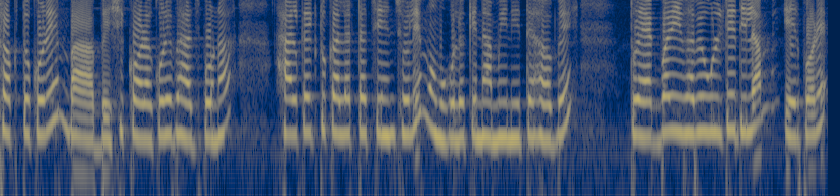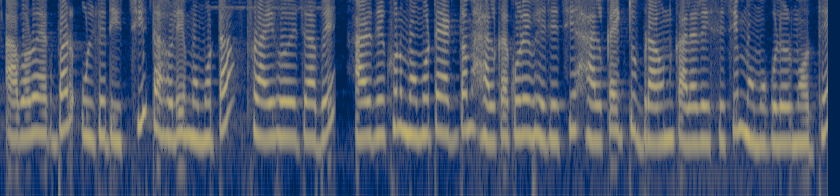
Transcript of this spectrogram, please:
শক্ত করে বা বেশি কড়া করে ভাজবো না। হালকা একটু কালারটা চেঞ্জ হলে মোমোগুলোকে নামিয়ে নিতে হবে। তো একবার এইভাবে উল্টে দিলাম, এরপরে আবারও একবার উল্টে দিচ্ছি, তাহলে মোমোটা ফ্রাই হয়ে যাবে। আর দেখুন, মোমোটা একদম হালকা করে ভেজেছি, হালকা একটু ব্রাউন কালার এসেছে মোমোগুলোর মধ্যে।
